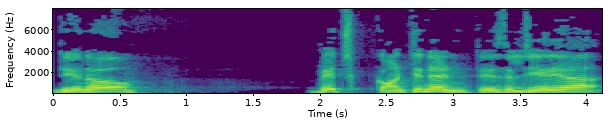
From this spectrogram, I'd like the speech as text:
Do you know in which continent is Algeria?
